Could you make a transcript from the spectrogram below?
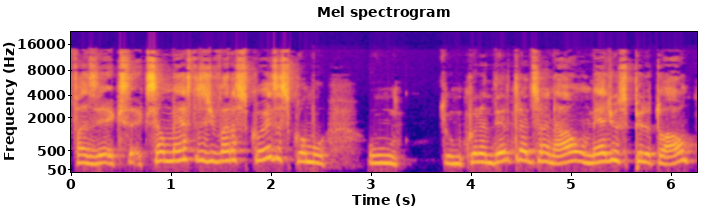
fazer, que são mestres de várias coisas, como um, um curandeiro tradicional, um médium espiritual,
